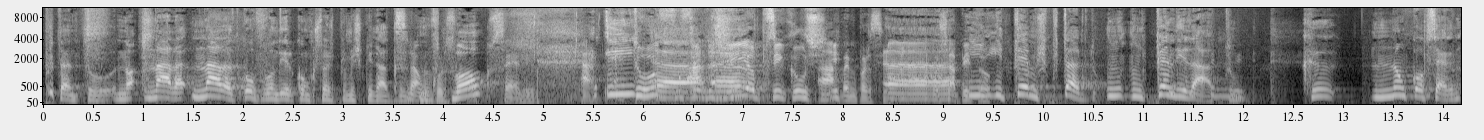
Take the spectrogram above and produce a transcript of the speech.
Portanto, não, nada, nada de confundir com questões de promiscuidade Será um curso futebol. pouco sério. Ah, e, tudo, uh, sociologia, uh, psicologia. Ah, bem parecido. Uh, e, e, temos, portanto, um, um, candidato que não consegue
